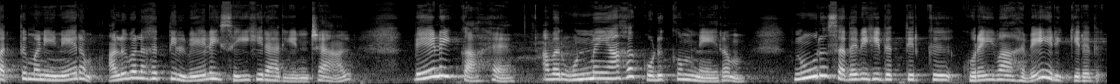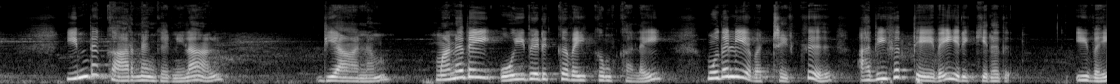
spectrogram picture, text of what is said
பத்து மணி நேரம் அலுவலகத்தில் வேலை செய்கிறார் என்றால் வேலைக்காக அவர் உண்மையாக கொடுக்கும் நேரம் நூறு சதவிகிதத்திற்கு குறைவாகவே இருக்கிறது. இந்த காரணங்களினால் தியானம் மனதை ஓய்வெடுக்க வைக்கும் கலை முதலியவற்றிற்கு அதிக தேவை இருக்கிறது. இவை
